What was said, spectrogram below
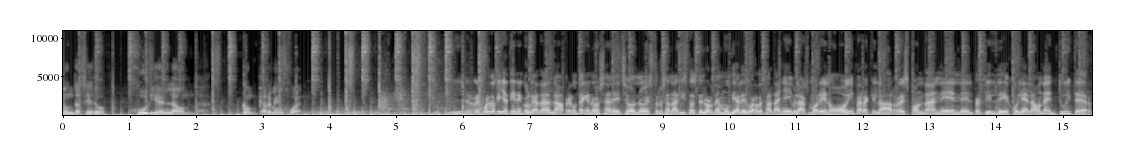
Onda Cero, Julia en la Onda, con Carmen Juan. Les recuerdo que ya tienen colgada la pregunta que nos han hecho nuestros analistas del orden mundial, Eduardo Saldaña y Blas Moreno, hoy, para que la respondan en el perfil de Julia en la Onda en Twitter.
